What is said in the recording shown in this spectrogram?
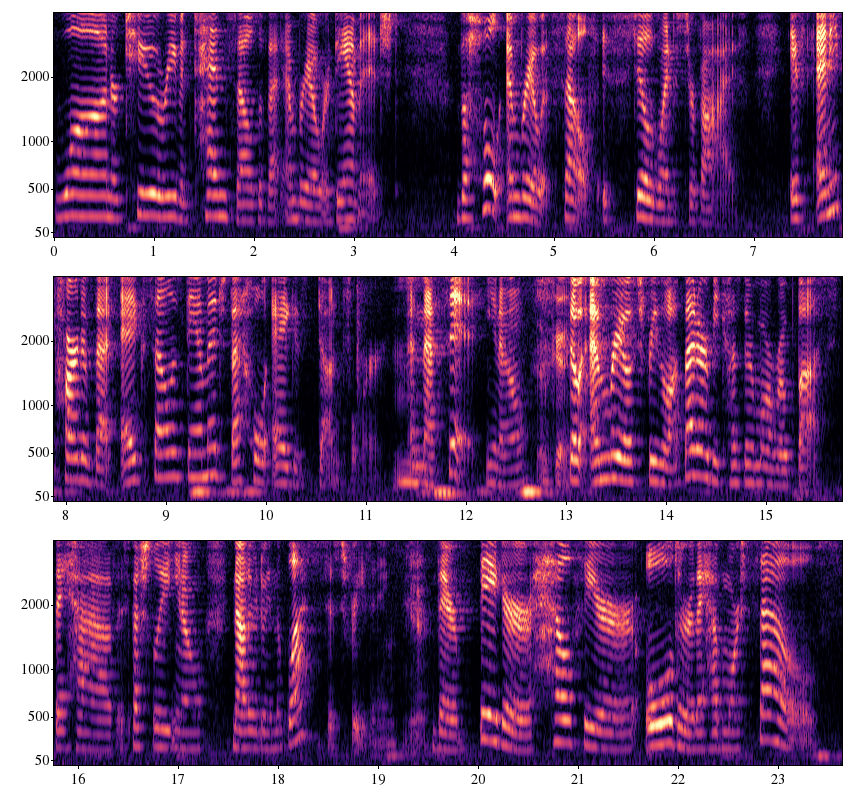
one or two or even ten cells of that embryo are damaged the whole embryo itself is still going to survive if any part of that egg cell is damaged, that whole egg is done for. Mm. And that's it, you know? Okay. So embryos freeze a lot better because they're more robust. They have, especially, you know, now they're doing the blastocyst freezing. Yeah. They're bigger, healthier, older, they have more cells.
